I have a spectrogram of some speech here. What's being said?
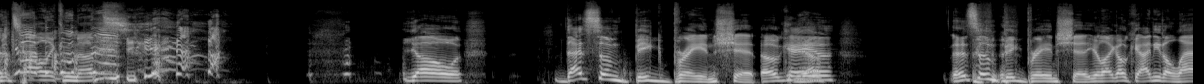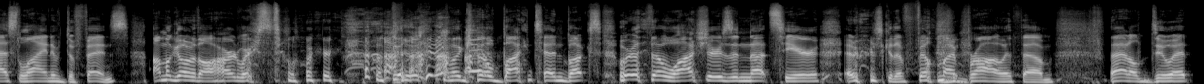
metallic nuts. Yeah. Yo, that's some big brain shit, okay? Yeah. That's some big brain shit. You're like, okay, I need a last line of defense. I'm gonna go to the hardware store. I'm gonna go buy 10 bucks worth of washers and nuts here, and we're just gonna fill my bra with them. That'll do it.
